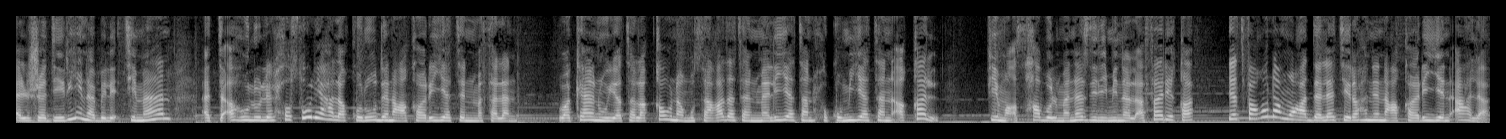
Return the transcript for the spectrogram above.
الجديرين بالائتمان التأهل للحصول على قروض عقارية مثلاً وكانوا يتلقون مساعدة مالية حكومية أقل فيما أصحاب المنازل من الأفارقة يدفعون معدلات رهن عقاري أعلى.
